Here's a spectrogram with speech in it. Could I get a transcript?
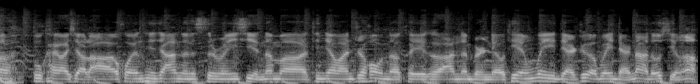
啊，不开玩笑了啊！欢迎添加阿南的私人微信。那么添加完之后呢，可以和阿南本人聊天，问一点这，问一点那都行啊。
